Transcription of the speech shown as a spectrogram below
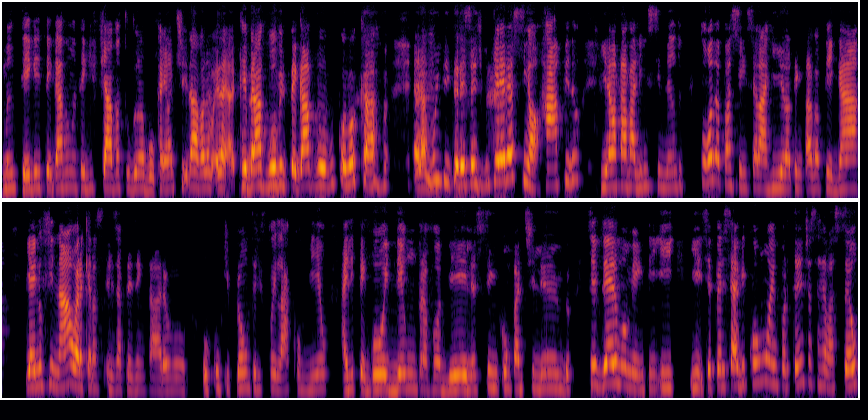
manteiga, ele pegava a manteiga e enfiava tudo na boca. Aí ela tirava, ela quebrava o ovo, ele pegava o ovo, colocava. Era muito interessante, porque ele era assim, ó, rápido, e ela estava ali ensinando toda a paciência, ela ria, ela tentava pegar. E aí no final, a hora que elas, eles apresentaram o, o cookie pronto, ele foi lá, comeu, aí ele pegou e deu um para a avó dele, assim, compartilhando. Você vê o momento e, e você percebe como é importante essa relação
